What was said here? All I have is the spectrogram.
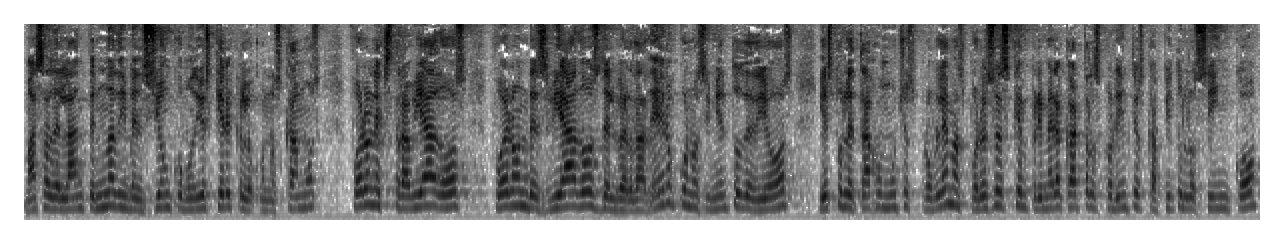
más adelante, en una dimensión como Dios quiere que lo conozcamos, fueron extraviados, fueron desviados del verdadero conocimiento de Dios y esto le trajo muchos problemas. Por eso es que en primera carta a los Corintios capítulo 5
